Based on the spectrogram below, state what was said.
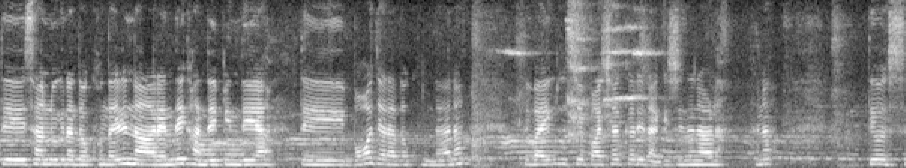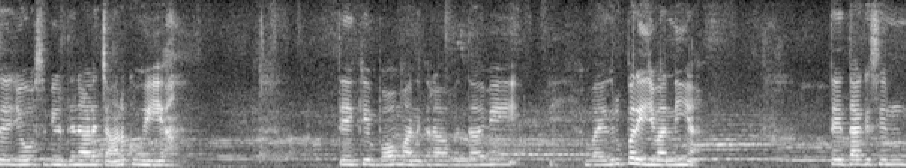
ਤੇ ਸਾਨੂੰ ਕਿੰਨਾ ਦੁੱਖ ਹੁੰਦਾ, ਜਿਹੜੇ ਨਾ ਰਹਿੰਦੇ, ਖਾਂਦੇ ਪੀਂਦੇ ਆ ਤੇ ਬਹੁਤ ਜ਼ਿਆਦਾ ਦੁੱਖ ਹੁੰਦਾ ਹੈ ਨਾ ਤੇ ਵਾਹਿਗੁਰੂ ਸੱਚੇ ਪਾਤਸ਼ਾਹ ਕਰੇ ਨਾ ਕਿਸੇ ਦੇ ਨਾਲ ਹੈ ਨਾ ਤੇ ਉਸ, ਜੋ ਉਸ ਵੀਰ ਦੇ ਨਾਲ ਅਚਾਨਕ ਹੋਈ ਆ। ਤੇ ਕਿ ਬਹੁਤ ਮਨ ਖਰਾਬ ਹੁੰਦਾ ਵੀ ਵਾਹਿਗੁਰੂ ਭਰੀ ਜਵਾਨੀ ਆ। ਤੇ ਇਦਾਂ ਕਿਸੇ ਨੂੰ,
